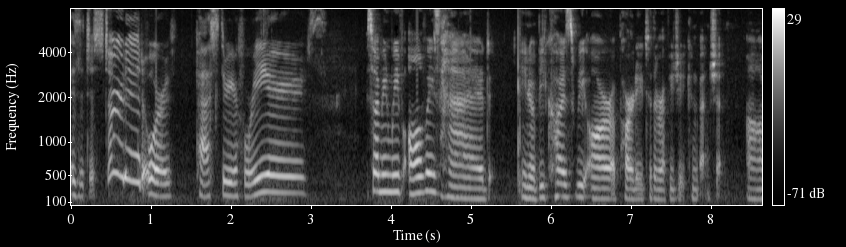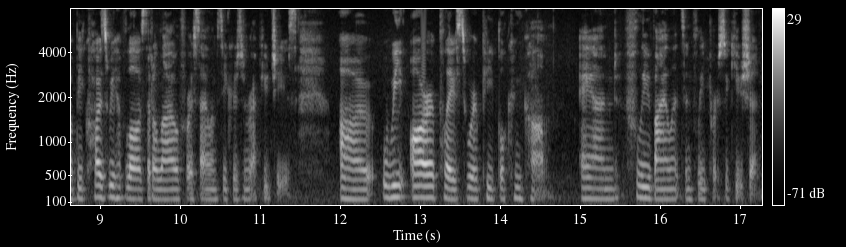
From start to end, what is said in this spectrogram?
Is it just started or past three or four years? So, I mean, we've always had, you know, because we are a party to the Refugee Convention, uh, because we have laws that allow for asylum seekers and refugees, uh, we are a place where people can come and flee violence and flee persecution.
